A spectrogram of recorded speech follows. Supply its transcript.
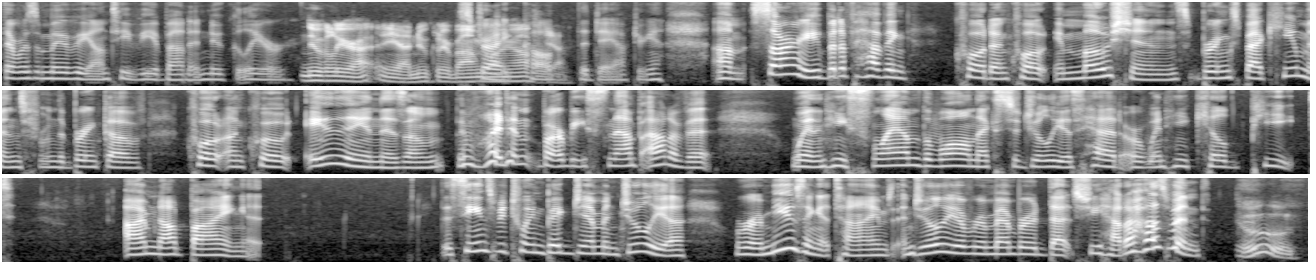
There was a movie on TV about a nuclear Nuclear, yeah, nuclear bomb going off. called Yeah. the day after. Yeah. Um, sorry, but if having quote unquote emotions brings back humans from the brink of quote unquote alienism, then why didn't Barbie snap out of it when he slammed the wall next to Julia's head or when he killed Pete? I'm not buying it. The scenes between Big Jim and Julia were amusing at times, and Julia remembered that she had a husband. Ooh.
